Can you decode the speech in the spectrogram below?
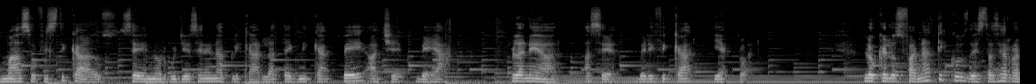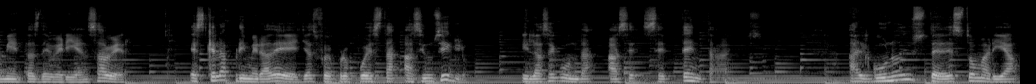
más sofisticados, se enorgullecen en aplicar la técnica PHBA, planear, hacer, verificar y actuar. Lo que los fanáticos de estas herramientas deberían saber es que la primera de ellas fue propuesta hace un siglo y la segunda hace 70 años. ¿Alguno de ustedes tomaría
